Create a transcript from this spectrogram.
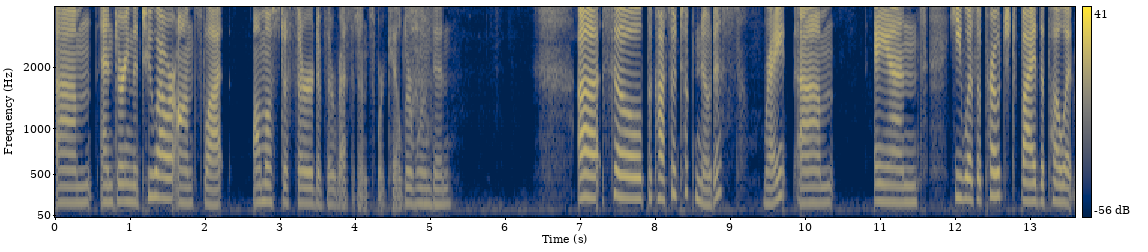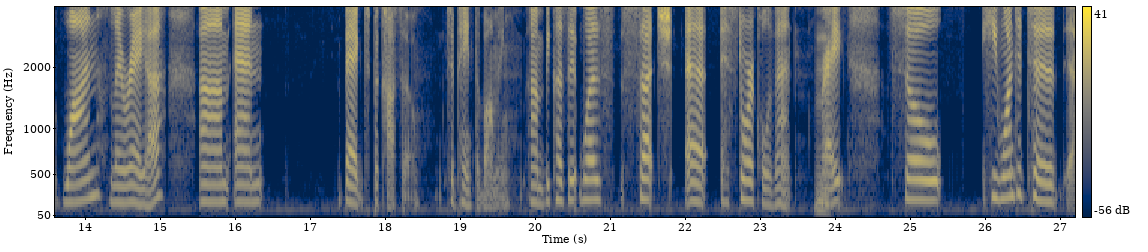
Um, and during the two hour onslaught, almost a third of their residents were killed or wounded. Uh, so Picasso took notice, right? Um, and he was approached by the poet Juan Larrea um, and begged Picasso to paint the bombing um, because it was such a historical event, right? So he wanted to, uh,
